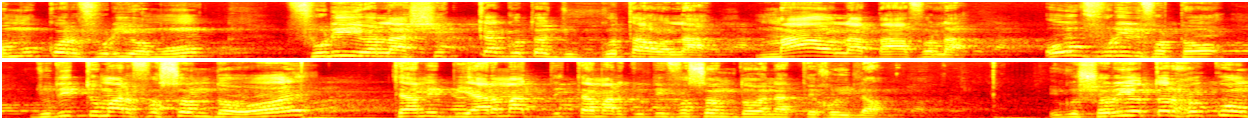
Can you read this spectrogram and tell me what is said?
অমুকর ফুড়ি অমুক ফুড়িওয়ালা শিক্ষাগত যোগ্যতাওয়ালা মাওয়ালা ওলা ও ফুড়ির ফটো যদি তোমার পছন্দ হয়, তে আমি বিয়ার মাত দিতাম, আর যদি পছন্দ হয় না, তে কইলাম। এগুলো শরীয়তর হুকুম।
